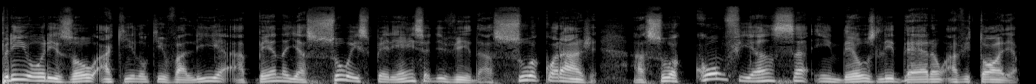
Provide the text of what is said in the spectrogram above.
priorizou aquilo que valia a pena e a sua experiência de vida, a sua coragem, a sua confiança em Deus lhe deram a vitória.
